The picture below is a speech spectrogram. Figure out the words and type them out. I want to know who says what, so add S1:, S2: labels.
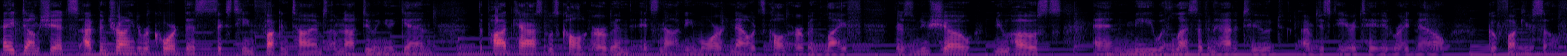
S1: Hey, dumb shits. I've been trying to record this 16 fucking times. I'm not doing it again. The podcast was called HRBN. It's not anymore. Now it's called HRBN Life. There's a new show, new hosts, and me with less of an attitude. I'm just irritated right now. Go fuck yourself.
